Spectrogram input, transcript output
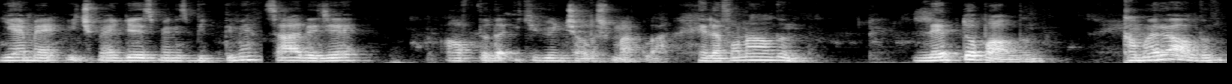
yeme, içme, gezmeniz bitti mi? Sadece haftada 2 gün çalışmakla. Telefon aldın, laptop aldın, kamera aldın.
